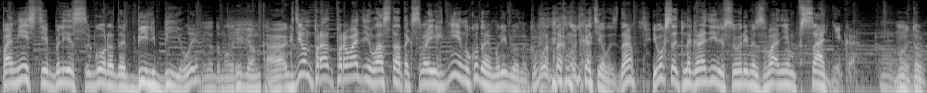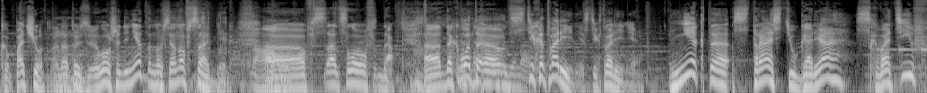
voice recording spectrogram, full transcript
поместье близ города Бильбилы. Я думал, ребенка. А, Где он про- проводил остаток своих дней, ну куда ему ребенок? Ему отдохнуть хотелось, да? Его, кстати, наградили в свое время званием всадника. Ну, это почетно, да, то есть лошади нет, но все равно всадник. А, от слов, да. А, так вот, э, стихотворение, стихотворение. Некто страстью горя, схватив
